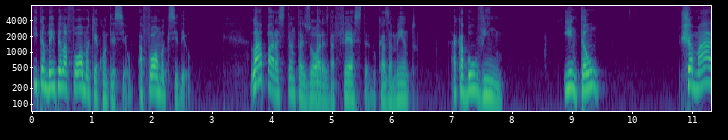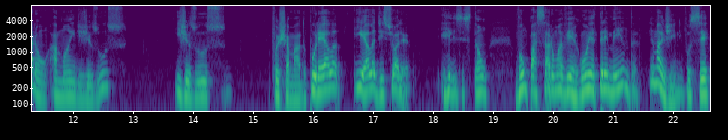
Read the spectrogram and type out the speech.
e também pela forma que aconteceu, a forma que se deu. Lá para as tantas horas da festa, do casamento, acabou o vinho. E então chamaram a mãe de Jesus e Jesus foi chamado por ela e ela disse: Olha, eles estão, vão passar uma vergonha tremenda. Imagine, você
